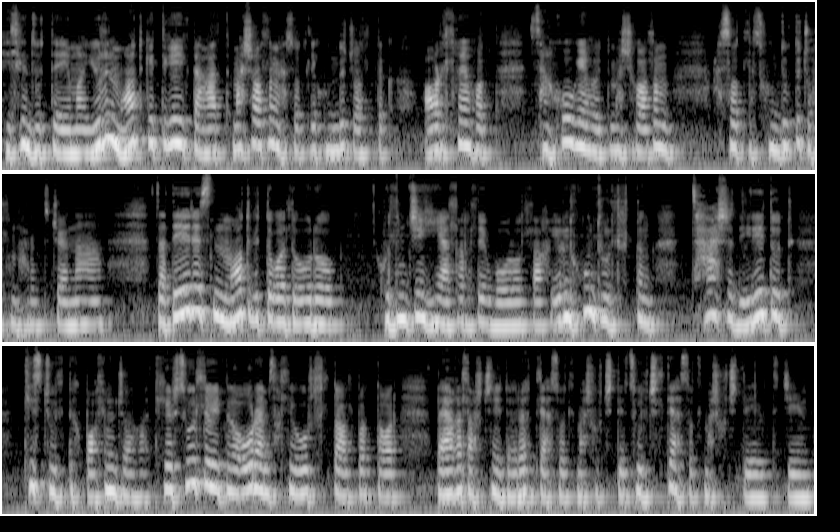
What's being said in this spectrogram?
хэлхэн зүйтэй юм а. Ер нь мод гэдгийг дагаад маш олон асуудлыг хөндөж болдог. Орлогын хувьд, санхүүгийн хувьд маш их олон асуудлаас хөндөгдөж болох нь харагдаж байна. За дээрэс нь мод гэдэг бол өөрөө хүлэмжийн хязгаарлалыг бууруулах, ер нь хүн төрөлхтөн цаашид ирээдүйд тисч үлдэх боломж байгаа. Тэгэхээр сүүлийн үед уур амьсгалын өөрчлөлттэй холбоотойгоор байгаль орчны дөрөөтлөлийн асуудал маш хүчтэй, цөлжилтийн асуудал маш хүчтэй яригдж байна.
